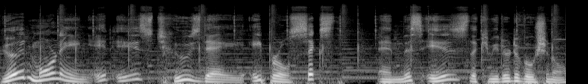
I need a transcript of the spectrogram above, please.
Good morning. It is Tuesday, April 6th, and this is the Commuter Devotional.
